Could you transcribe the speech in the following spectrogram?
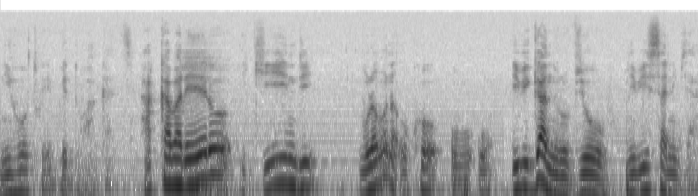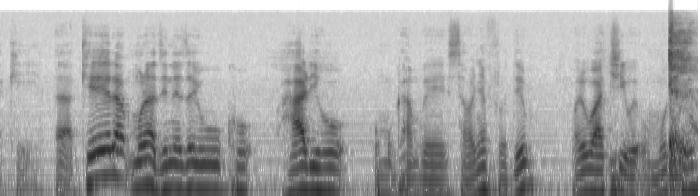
niho twebwe duhagaze hakaba rero ikindi urabona uko ubu ibiganiro by'ubu ntibisa n'ibya kera ah, kera murazi neza yuko hariho umugambwe Sabanyafurodebu wari waciwe umutwe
